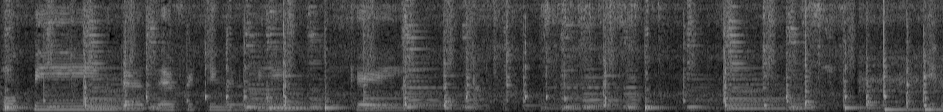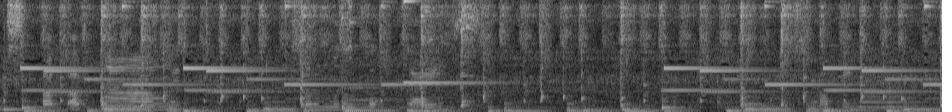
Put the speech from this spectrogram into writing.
hoping that everything will okay. It's top up now. It's almost cooked, guys. Popping out.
